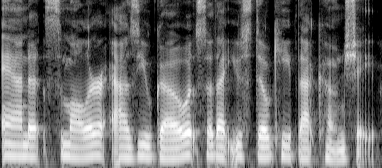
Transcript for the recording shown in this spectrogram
and smaller as you go so that you still keep that cone shape.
